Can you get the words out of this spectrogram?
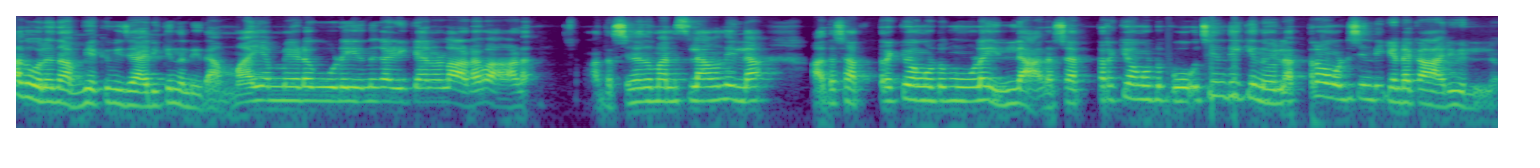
അതുപോലെ നവ്യൊക്കെ വിചാരിക്കുന്നുണ്ട് ഇത് അമ്മായി അമ്മയുടെ കൂടെ ഇരുന്ന് കഴിക്കാനുള്ള അടവാണ്. ആദർശിന് അത് മനസ്സിലാവുന്നില്ല. ആദർശ അത്രയ്ക്കും അങ്ങോട്ട് മൂളയില്ല. ആദർശ അത്രയ്ക്കും അങ്ങോട്ട് പോ ചിന്തിക്കുന്നുമില്ല. അത്ര അങ്ങോട്ട് ചിന്തിക്കേണ്ട കാര്യമില്ലല്ലോ.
